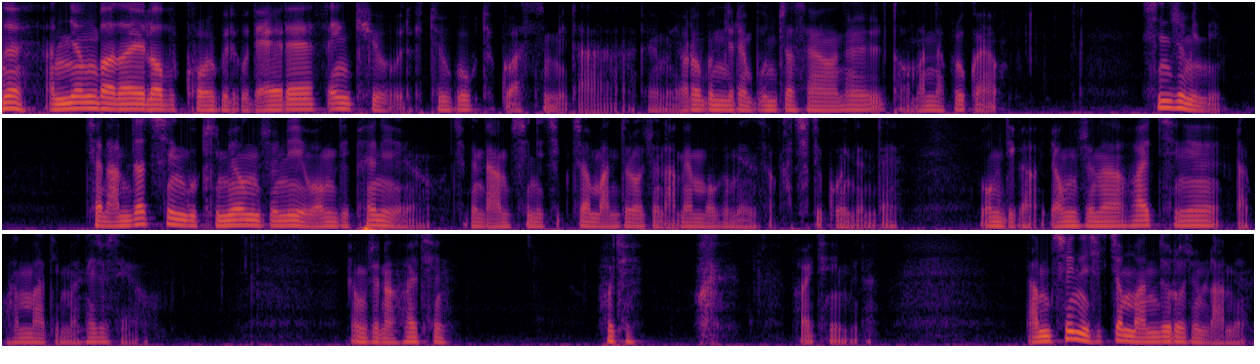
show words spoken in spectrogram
네, 안녕바다의 러브콜 그리고 넬의 Thank You 이렇게 두 곡 듣고 왔습니다. 그러면 여러분들의 문자 사연을 더 만나볼까요? 신주미님, 제 남자친구 김영준이 웡디 팬이에요. 지금 남친이 직접 만들어준 라면 먹으면서 같이 듣고 있는데 웡디가 영준아 화이팅해라고 한마디만 해주세요. 영준아 화이팅, 화이팅, 화이팅입니다. 남친이 직접 만들어준 라면.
